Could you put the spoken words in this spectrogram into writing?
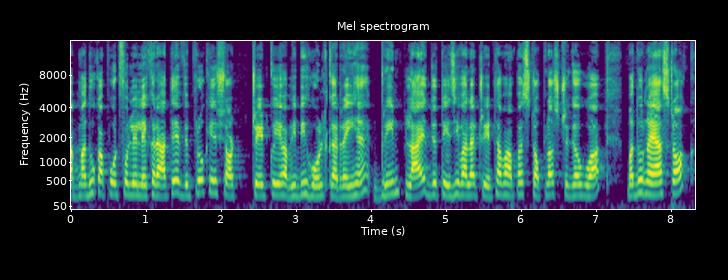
अब मधु का पोर्टफोलियो लेकर आते हैं। विप्रो के शॉर्ट ट्रेड को ये अभी भी होल्ड कर रही हैं। ग्रीन प्लाई जो तेज़ी वाला ट्रेड था वहाँ पर स्टॉप लॉस ट्रिगर हुआ। मधु नया स्टॉक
